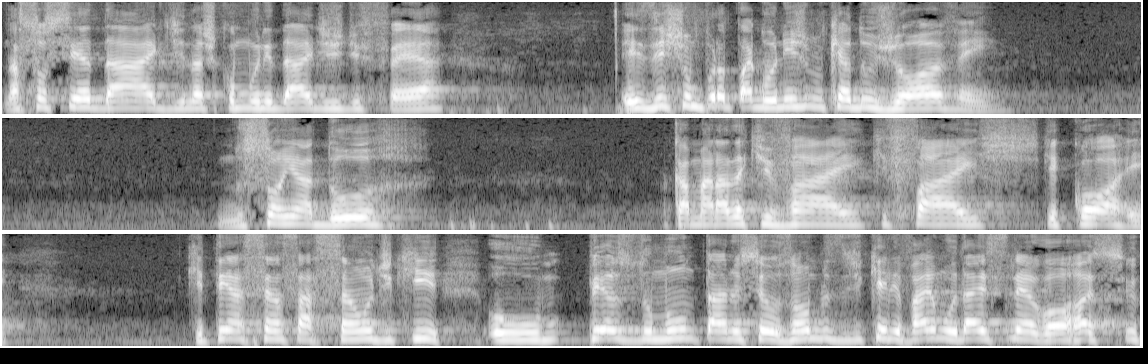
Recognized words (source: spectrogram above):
na sociedade, nas comunidades de fé. Existe um protagonismo que é do jovem, no sonhador, o camarada que vai, que faz, que corre, que tem a sensação de que o peso do mundo está nos seus ombros e de que ele vai mudar esse negócio.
